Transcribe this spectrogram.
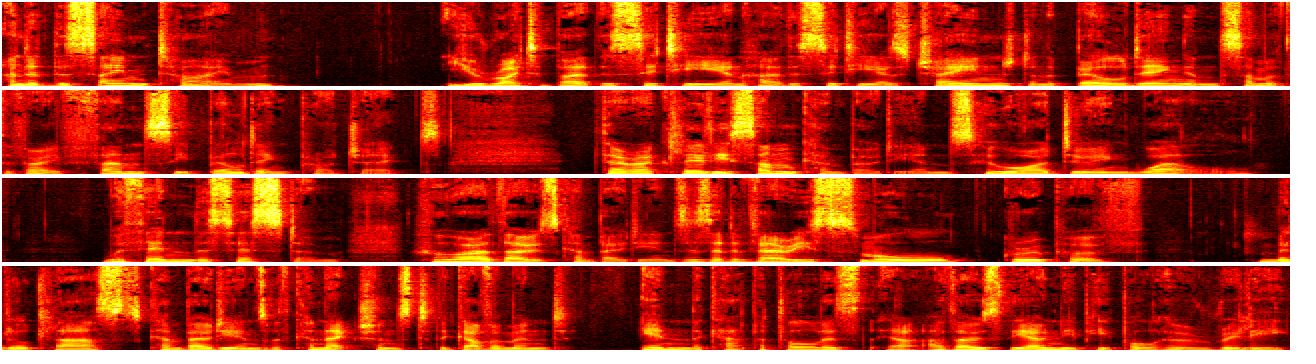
And at the same time you write about the city and how the city has changed and the building and some of the very fancy building projects. There are clearly some Cambodians who are doing well within the system. Who are those Cambodians? Is it a very small group of middle class Cambodians with connections to the government in the capital? Is are those the only people who are really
